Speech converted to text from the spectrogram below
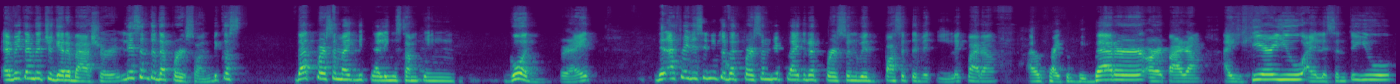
Every time that you get a basher, listen to the person because that person might be telling you something good, right? then after listening to that person, reply to that person with positivity. Like parang, I'll try to be better, or parang, I hear you, I listen to you.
